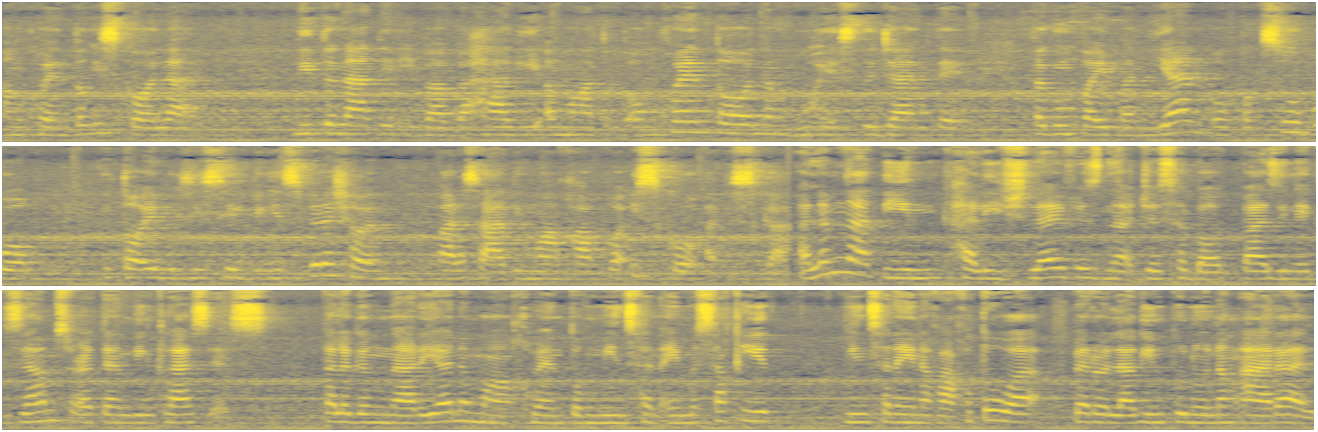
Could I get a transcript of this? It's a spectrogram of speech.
ang Kwentong Eskola. Dito natin ibabahagi ang mga totoong kwento ng buhay estudyante. Tagumpay man yan o pagsubok, ito ay magsisilbing inspirasyon para sa ating mga kapwa isko at iska. Alam natin, college life is not just about passing exams or attending classes. Talagang nariyan ang mga kwentong minsan ay masakit, minsan ay nakakatuwa, pero laging puno ng aral.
